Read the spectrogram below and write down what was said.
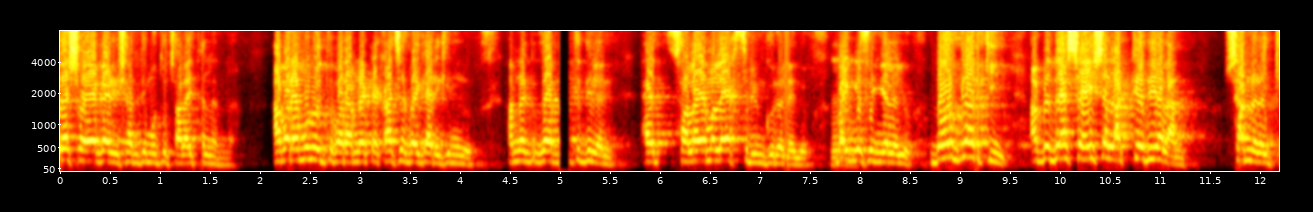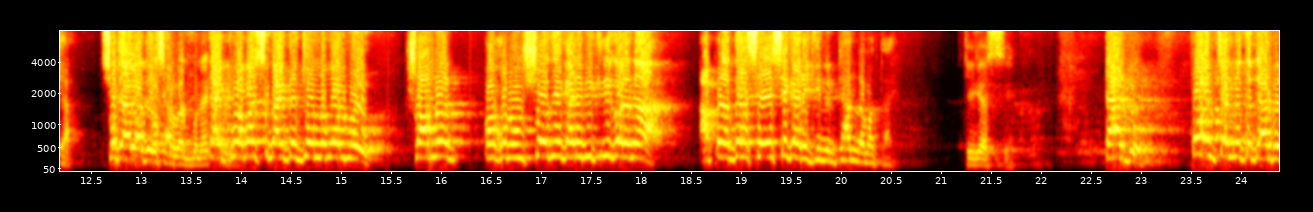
দেশ হয় গাড়ি শান্তি মতো চালাইতেলেন না। আবার এমন হইতে পারে আমরা একটা কাছের ভাই গাড়ি কিনলো আপনাকে দিলেন হ্যাঁ চালাই আমালে অ্যাক্সিডেন্ট করে লাইলো বাইঙ্গে সিঙ্গে লাইলো। দরকার কি? আপনি দেশে এসে লাখটিয়া দিয়ে লান সামনে রেখা সেটা আলাদা তাই প্রবাসী ভাইদের জন্য বলব সম্রাট কখনো উৎসাহ দিয়ে গাড়ি বিক্রি করে না। আপনারা দেশে এসে গাড়ি কিনেন ঠান্ডা মাথায়। ঠিক আছে। টার্বো পঞ্চান্নতে টার্বো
